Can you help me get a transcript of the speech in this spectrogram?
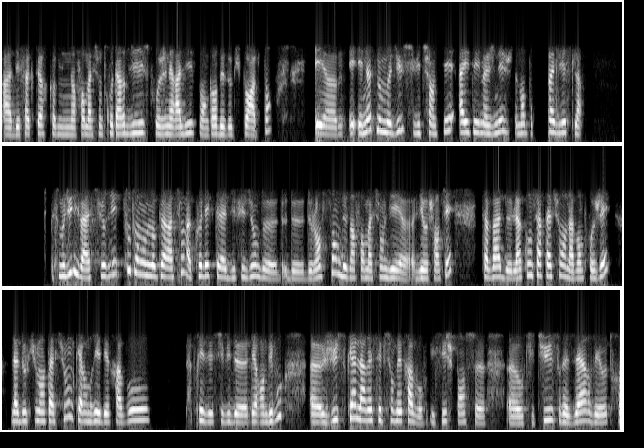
à des facteurs comme une information trop tardive, trop généraliste ou encore des occupants absents. Et, euh, et, notre module suivi de chantier a été imaginé justement pour pallier cela. Ce module, il va assurer tout au long de l'opération la collecte et la diffusion de, l'ensemble des informations liées, euh, liées au chantier. Ça va de la concertation en avant-projet, la documentation, le calendrier des travaux, la prise et suivi de, des rendez-vous euh, jusqu'à la réception des travaux. Ici, je pense aux quitus, réserves et autres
